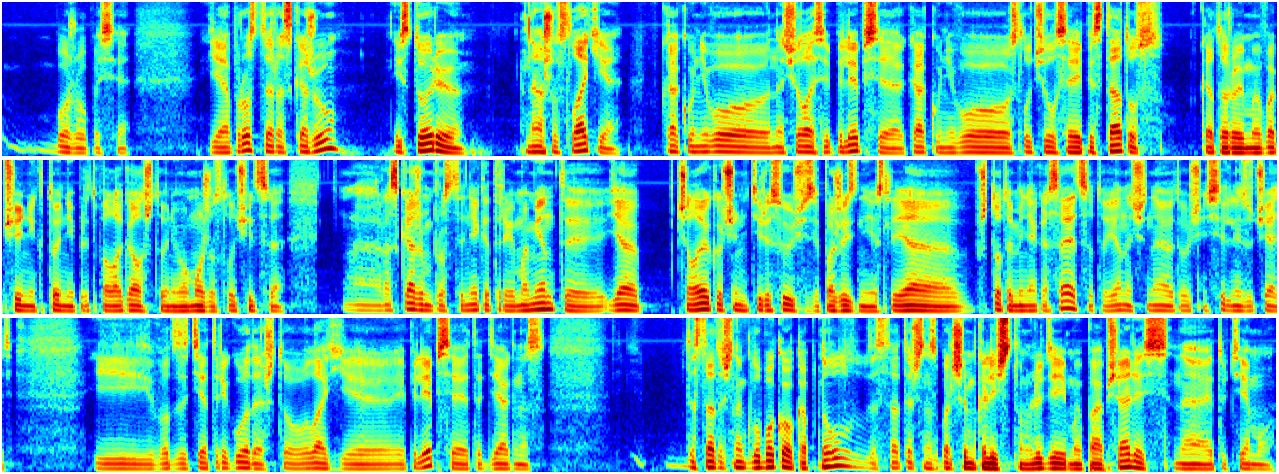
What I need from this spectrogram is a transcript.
Боже упаси. Я просто расскажу историю нашу Слаки, как у него началась эпилепсия, как у него случился эпистатус, который мы вообще никто не предполагал, что у него может случиться. Э, расскажем просто некоторые моменты. Я человек очень интересующийся по жизни. Если я что-то меня касается, то я начинаю это очень сильно изучать. И вот за те три года, что у Лаки эпилепсия, это диагноз, достаточно глубоко копнул, достаточно с большим количеством людей мы пообщались на эту тему.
